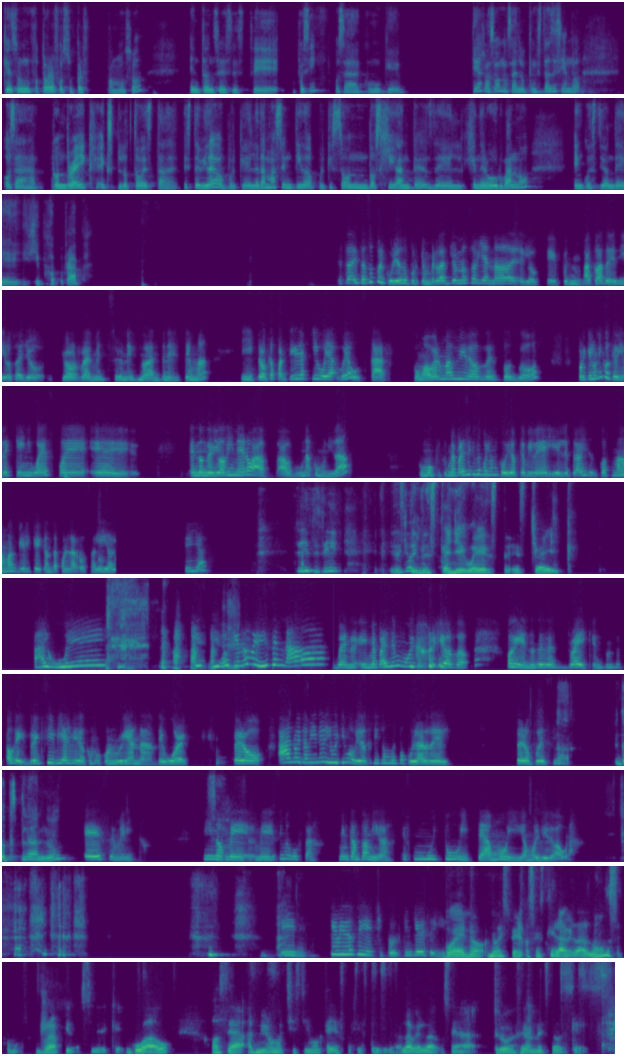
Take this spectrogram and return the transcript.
que es un fotógrafo súper famoso. Entonces, este, pues sí, o sea, como que tienes razón, o sea, lo que me estás diciendo, o sea, con Drake explotó esta, este video porque le da más sentido porque son dos gigantes del género urbano en cuestión de hip hop rap. Está súper curioso porque en verdad yo no sabía nada de lo que pues acabas de decir, o sea, yo, yo realmente soy una ignorante en el tema y creo que a partir de aquí voy a, voy a buscar como a ver más videos de estos dos porque el único que vi de Kanye West fue eh, en donde dio dinero a, una comunidad. Como que me parece que ese fue el único video que vi de él. Y el de Travis Scott nada más vi el que canta con la Rosalía. Y ya. Sí, sí, sí. Este no es Kanye West, es Drake. Ay, güey. ¿Y por qué no me dicen nada? Bueno, y me parece muy curioso Ok, entonces es Drake. Entonces, ok, Drake sí vi el video como con Rihanna de Work. Pero, ah, no, y también el último video que se hizo muy popular de él. Pero pues sí. Ah, God's Plan, ¿no? Ese merito. Sí, no, me, me, sí me gusta. Me encantó, amiga. Es muy tú y te amo y amo el video ahora. y, ¿Qué video sigue, chicos? ¿Quién quiere seguir? Bueno, no, esperen, o sea, es que la verdad, vamos a hacer como rápido, así de que, wow. O sea, admiro muchísimo que hayas escogido este video, la verdad, o sea, te lo voy a ser honesto, de que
